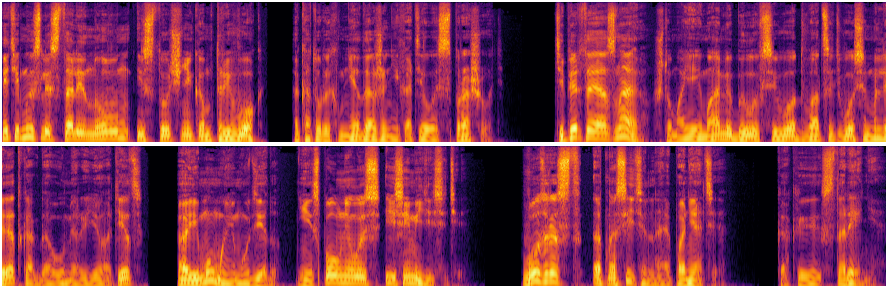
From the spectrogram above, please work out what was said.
Эти мысли стали новым источником тревог, о которых мне даже не хотелось спрашивать. Теперь-то я знаю, что моей маме было всего 28 лет, когда умер ее отец, а ему, моему деду, не исполнилось и 70. Возраст — относительное понятие, как и старение.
